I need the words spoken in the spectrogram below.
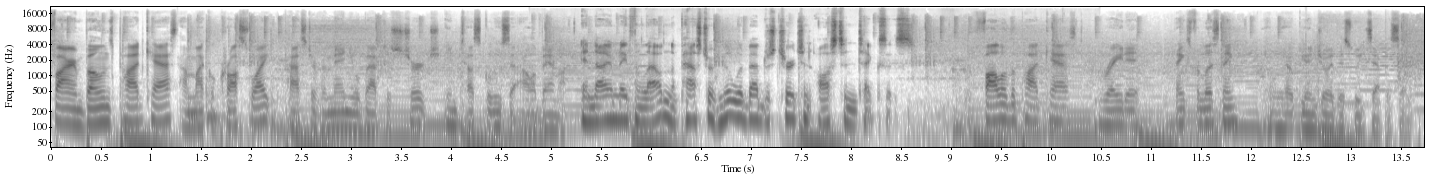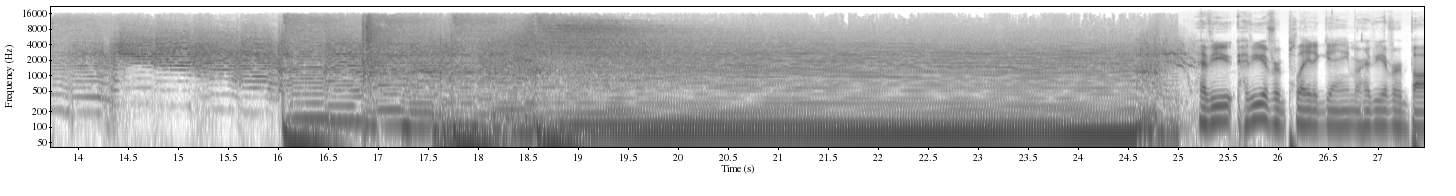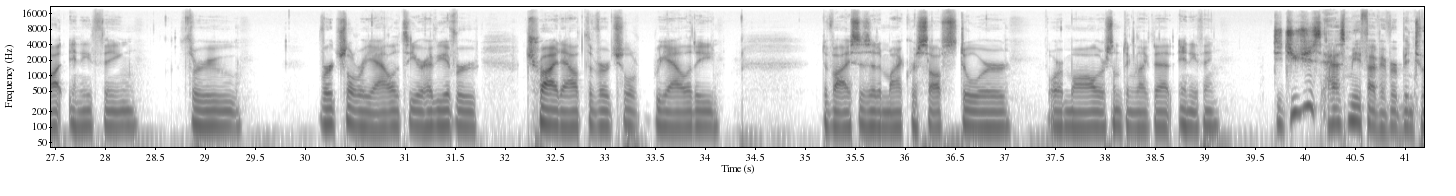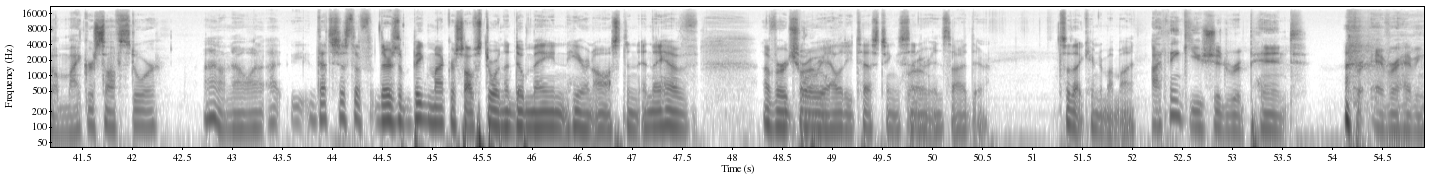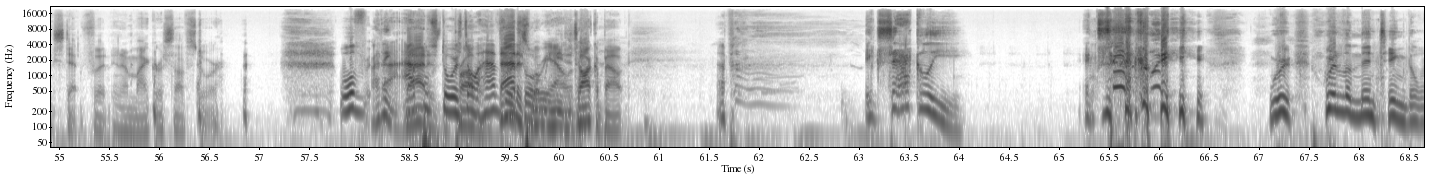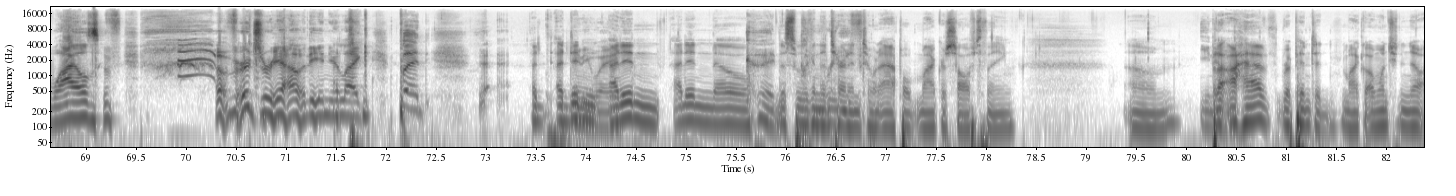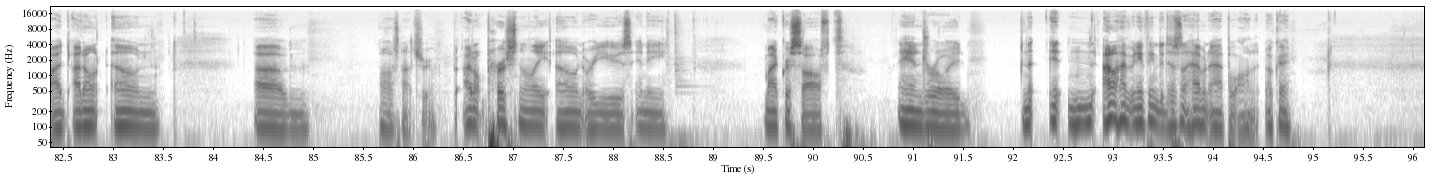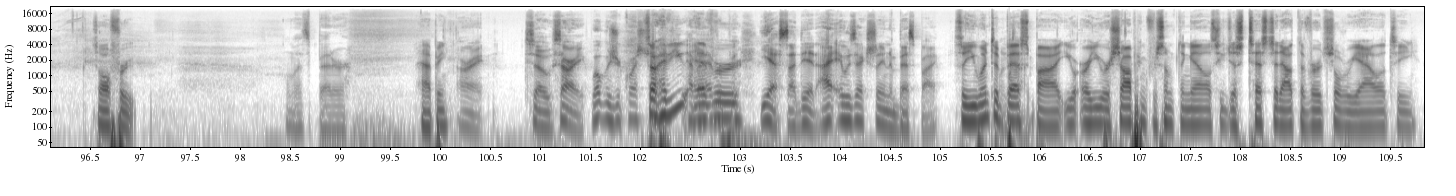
Fire and Bones podcast. I'm Michael Crosswhite, pastor of Emmanuel Baptist Church in Tuscaloosa, Alabama. And I am Nathan Loudon, the pastor of Millwood Baptist Church in Austin, Texas. Follow the podcast, rate it. Thanks for listening, and we hope you enjoyed this week's episode. Have you have you ever played a game or have you ever bought anything through virtual reality or have you ever tried out the virtual reality devices at a Microsoft store or a mall or something like that? Anything? Did you just ask me if I've ever been to a Microsoft store? I don't know. I, I, that's just a. There's a big Microsoft store in the domain here in Austin, and they have a virtual Bro. reality testing center Bro. inside there. So that came to my mind. I think you should repent for ever having stepped foot in a Microsoft store. Well, I think Apple stores don't have That is what reality. we need to talk about. Apple- Exactly. Exactly. we're we're lamenting the wiles of, of virtual reality, and you're like, but I, I didn't. Anyway. I didn't. I didn't know Good this was going to turn into an Apple Microsoft thing. Um, you but know, I have repented, Michael. I want you to know I I don't own. Um, well, it's not true, but I don't personally own or use any Microsoft, Android. N- it, n- I don't have anything that doesn't have an Apple on it. Okay, it's all fruit. well, that's better. Happy. All right. So sorry. What was your question? So have you ever- been- yes, I did. I it was actually in a Best Buy. So you went to Best Buy, you, or you were shopping for something else. You just tested out the virtual reality.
